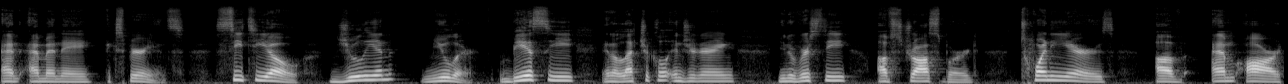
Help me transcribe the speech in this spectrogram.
and M&A experience. CTO Julian Mueller, BSc in electrical engineering, University of Strasbourg, 20 years of MR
